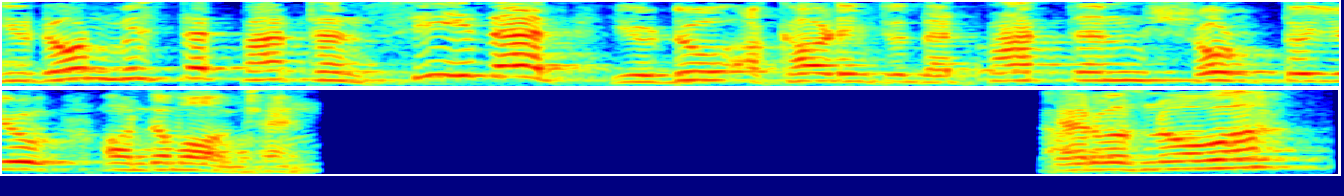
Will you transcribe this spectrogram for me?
You don't miss that pattern. See that you do according to that pattern shown to you on the mountain. There was Noah,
